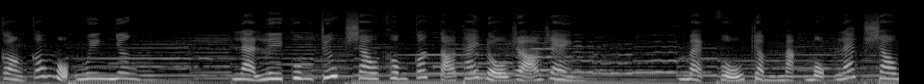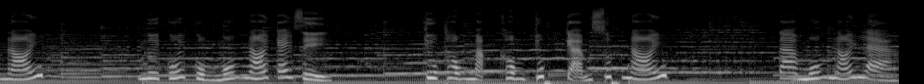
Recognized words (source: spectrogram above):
Còn có một nguyên nhân Là ly cung trước sau không có tỏ thái độ rõ ràng. Mạc Vũ trầm mặt một lát sau nói Ngươi cuối cùng muốn nói cái gì? Chu thông mặt không chút cảm xúc nói. Ta muốn nói là,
